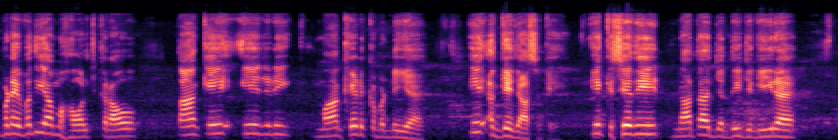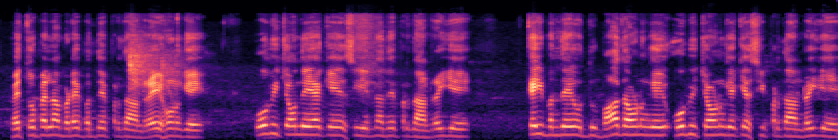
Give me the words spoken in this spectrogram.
ਬੜੇ ਵਧੀਆ ਮਾਹੌਲ 'ਚ ਕਰਾਓ ਤਾਂ ਕਿ ਇਹ ਜਿਹੜੀ ਮਾਂ ਖੇਡ ਕਬੱਡੀ ਹੈ, ਇਹ ਅੱਗੇ ਜਾ ਸਕੇ। ਇਹ ਕਿਸੇ ਦੀ ਨਾ ਤਾਂ ਜੱਦੀ ਜਗੀਰ ਹੈ, ਮੈਥੋਂ ਪਹਿਲਾਂ ਬੜੇ ਬੰਦੇ ਪ੍ਰਧਾਨ ਰਹੇ ਹੋਣਗੇ। ਉਹ ਵੀ ਚਾਹੁੰਦੇ ਆ ਕਿ ਅਸੀਂ ਇਹਨਾਂ ਦੇ ਪ੍ਰਧਾਨ ਰਹੀਏ। ਕਈ ਬੰਦੇ ਉਸ ਤੋਂ ਬਾਅਦ ਆਉਣਗੇ, ਉਹ ਵੀ ਚਾਹਣਗੇ ਕਿ ਅਸੀਂ ਪ੍ਰਧਾਨ ਰਹੀਏ।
